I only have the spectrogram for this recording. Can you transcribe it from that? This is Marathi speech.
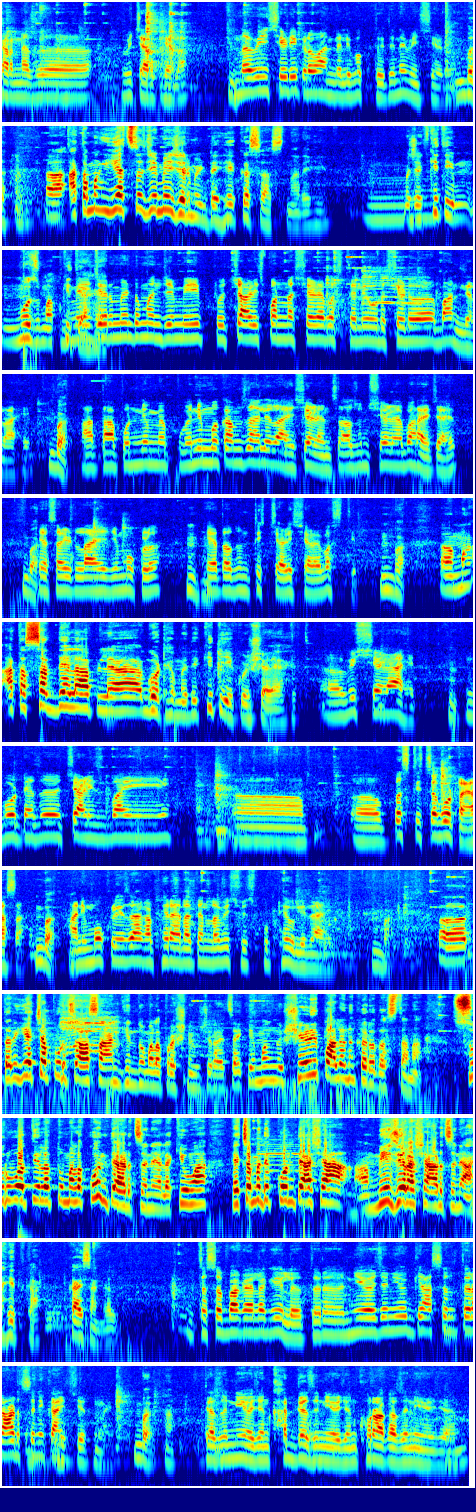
करण्याचा विचार केला. नवीन शेड इकडे बांधलेली बघतोय ते नवीन शेड. बर. अ, आता मग याचं जे मेजरमेंट आहे हे कसं असणार आहे? हे? म्हणजे किती मोजमाप किती आहे? मेजरमेंट म्हणजे मी चाळीस पन्नास शेळ्या बसतील एवढं शेड बांधलेलं आहे. बर. आता आपण निम्म्या निम्म काम झालेलं आहे शेळ्यांचं. अजून शेळ्या भरायच्या आहेत. बर. या साईडला आहे जे मोकळं ह्यात अजून तीस चाळीस शेळ्या बसतील. बर. मग आता सध्याला आपल्या गोठ्यामध्ये किती एकूण शेळ्या आहेत? वीस शेळ्या आहेत. गोट्याचं चाळीस बाय पस्तीसचा गोटा आहे असा. आणि मोकळी जागा फिरायला त्यांना वीस वीस फूट ठेवलेला आहे. तर याच्या पुढचा असा आणखीन तुम्हाला प्रश्न विचारायचा आहे की मग शेळी पालन करत असताना सुरुवातीला तुम्हाला कोणत्या अडचणी आल्या किंवा ह्याच्यामध्ये कोणत्या अशा मेजर अशा अडचणी आहेत का? काय सांगाल? तसं बघायला गेलं तर नियोजन योग्य असेल तर अडचणी काहीच येत नाही. बर. त्याचं नियोजन खाद्याचं नियोजन खुराकाचं नियोजन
